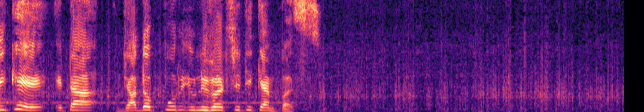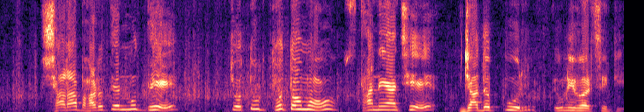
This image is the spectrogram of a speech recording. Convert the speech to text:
দিকে এটা যাদবপুর ইউনিভার্সিটি ক্যাম্পাস। সারা ভারতের মধ্যে চতুর্থতম স্থানে আছে যাদবপুর ইউনিভার্সিটি।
